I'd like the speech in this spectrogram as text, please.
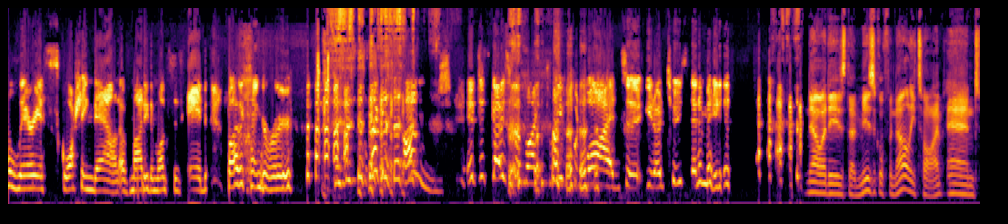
hilarious squashing down of Marty the Monster's head by the kangaroo, like a sponge. It just goes from like three foot wide to you know two centimeters. Now it is the musical finale time, and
